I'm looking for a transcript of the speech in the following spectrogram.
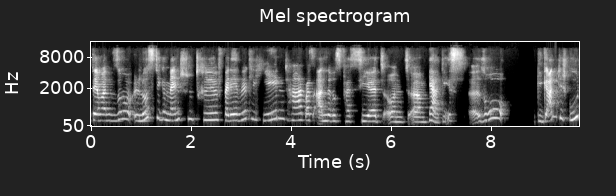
der man so lustige Menschen trifft, bei der wirklich jeden Tag was anderes passiert. Und ähm, ja, die ist äh, so gigantisch gut.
